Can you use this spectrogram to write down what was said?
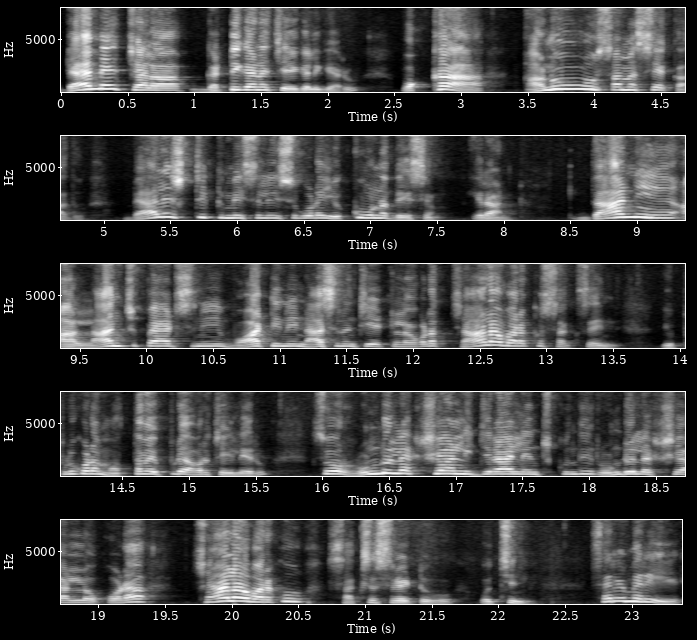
డ్యామేజ్ చాలా గట్టిగానే చేయగలిగారు. ఒక్క అణు సమస్య కాదు. బ్యాలిస్టిక్ మిసిలీస్ కూడా ఎక్కువ ఉన్న దేశం ఇరాన్. దాన్ని ఆ లాంచ్ ప్యాడ్స్ని వాటిని నాశనం చేయటంలో కూడా చాలా వరకు సక్సెస్ అయింది. ఎప్పుడు కూడా మొత్తం ఎప్పుడు ఎవరు చేయలేరు. సో రెండు లక్ష్యాలను ఇజ్రాయెల్ ఎంచుకుంది. రెండు లక్ష్యాల్లో కూడా చాలా వరకు సక్సెస్ రేటు వచ్చింది. సరే మరి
